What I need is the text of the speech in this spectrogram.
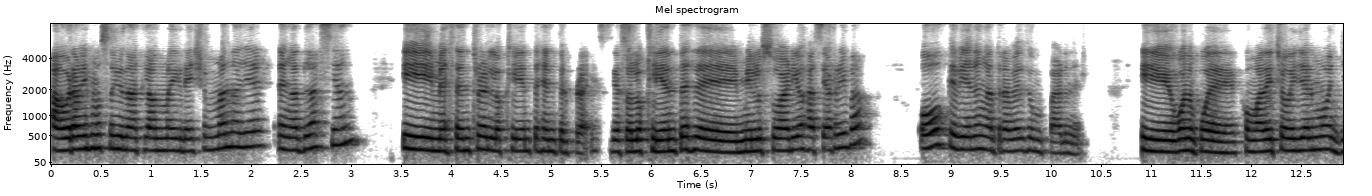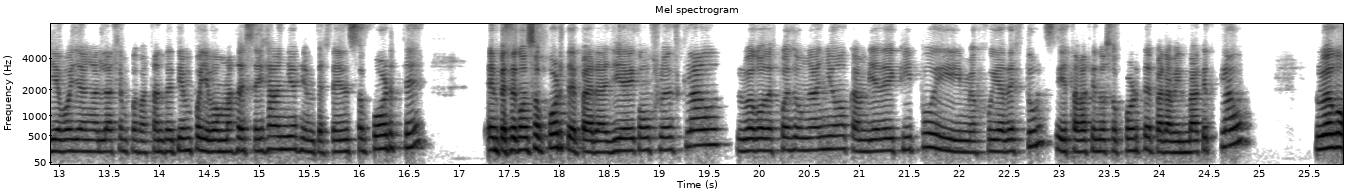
Ahora mismo soy una Cloud Migration Manager en Atlassian y me centro en los clientes enterprise, que son los clientes de mil usuarios hacia arriba o que vienen a través de un partner. Y bueno, pues como ha dicho Guillermo, llevo ya en Atlassian pues bastante tiempo, llevo más de seis años y empecé en soporte. Empecé con soporte para GA Confluence Cloud, luego después de un año cambié de equipo y me fui a DevTools y estaba haciendo soporte para Bitbucket Cloud. Luego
